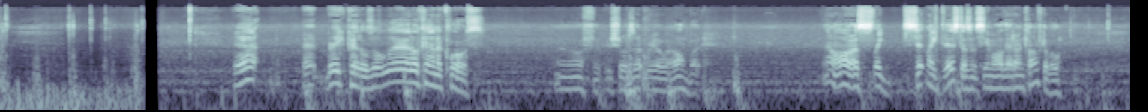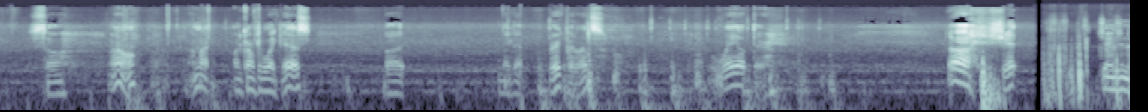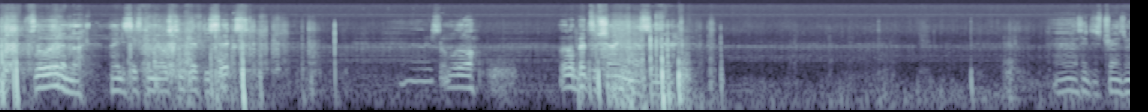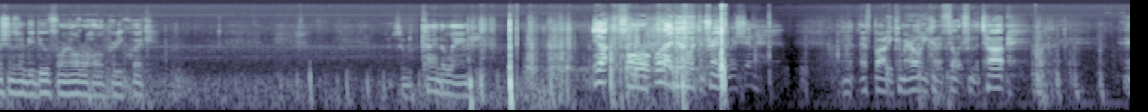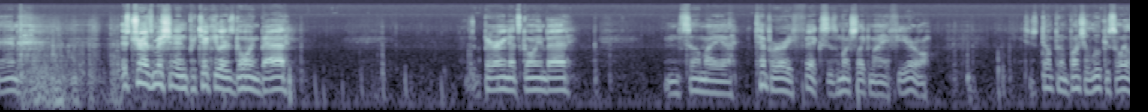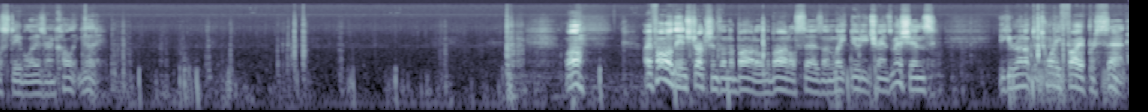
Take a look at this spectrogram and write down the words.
Yeah, that brake pedal's a little kind of close. I don't know if it shows up real well, but I don't know. It's like sitting like this doesn't seem all that uncomfortable. So I don't know. I'm not uncomfortable like this, but like that brake pedal, that's way up there. Oh shit! Changing the fluid in the '96 Camaro's T56. Uh, There's some little little bits of shininess in there. I think this transmission's gonna be due for an overhaul pretty quick. It's gonna be kind of lame. Yeah, so what I do with the transmission in an F-body Camaro, you kind of fill it from the top. And this transmission in particular is going bad. The bearing that's going bad. And so my uh, temporary fix is much like my Fiero. Just dump in a bunch of Lucas oil stabilizer and call it good. Well, I followed the instructions on the bottle. The bottle says on light duty transmissions, you can run up to 25%.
